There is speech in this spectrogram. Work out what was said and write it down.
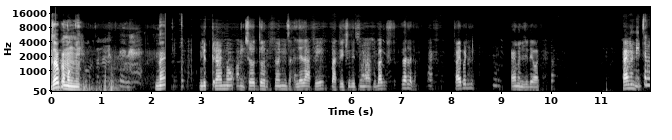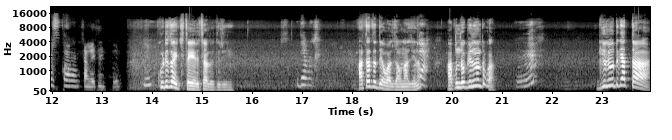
जाऊ का मग मी? नाही. मित्रांनो आमचं दर्शन झालेलं आहे. बाकीची रीती माझं बाकी झालं का? काय पडली. काय म्हणले देवात? काय सांगायचं नाही. कुठे जायची तयारी चालू आहे तुझी? आता तर देवाला जाऊन आली ना? आपण दोघ गेलो नव्हतो का? गेलो होतो की आत्ता?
